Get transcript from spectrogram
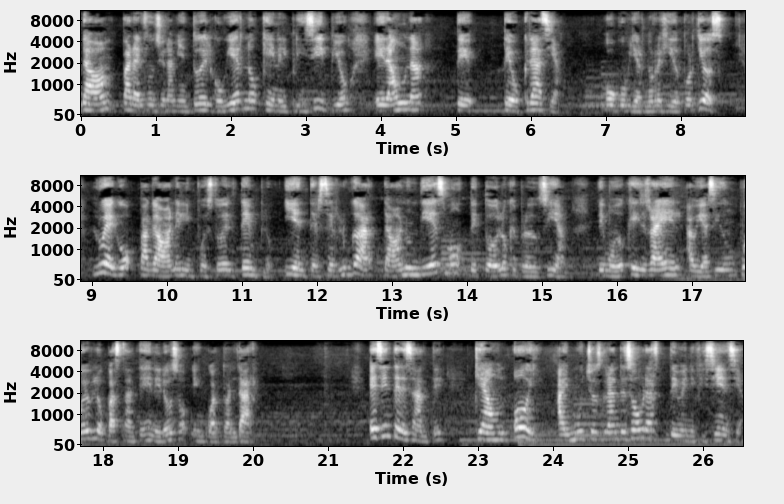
daban para el funcionamiento del gobierno, que en el principio era una teocracia o gobierno regido por Dios. Luego pagaban el impuesto del templo y en tercer lugar daban un diezmo de todo lo que producían, de modo que Israel había sido un pueblo bastante generoso en cuanto al dar. Es interesante que aún hoy hay muchas grandes obras de beneficencia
